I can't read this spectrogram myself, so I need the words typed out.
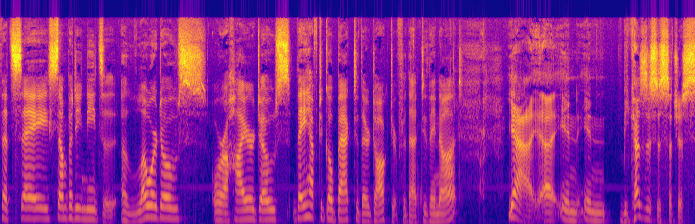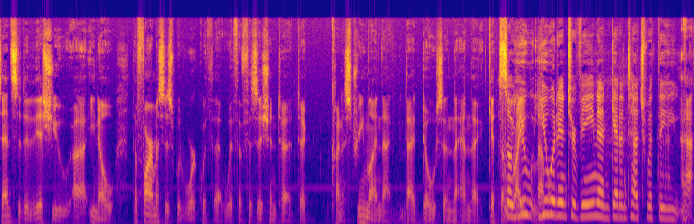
that say somebody needs a, a, lower dose or a higher dose, they have to go back to their doctor for that, do they not? Yeah, uh, in in because this is such a sensitive issue, uh, you know, the pharmacist would work with a with a physician to to kind of streamline that that dose and and the, get the so right you level. you would intervene and get in touch with the, the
